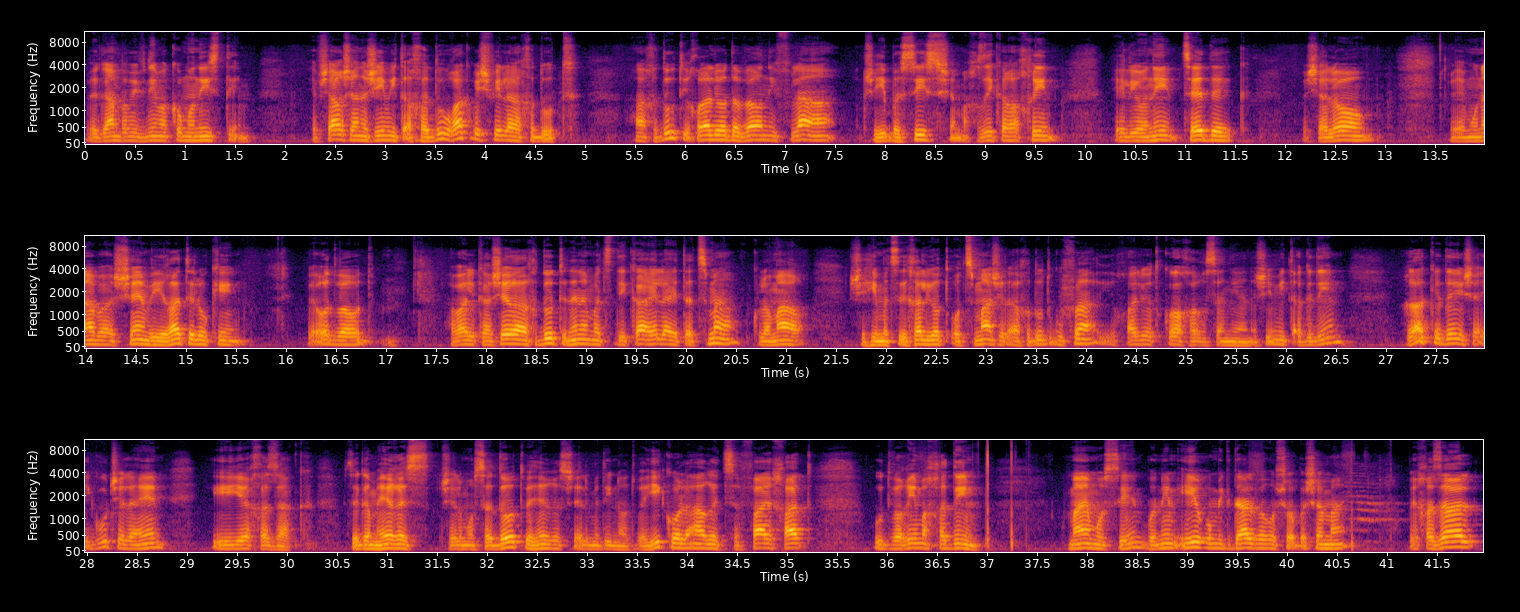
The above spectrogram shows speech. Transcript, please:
וגם במבנים הקומוניסטיים. אפשר שאנשים יתאחדו רק בשביל האחדות. האחדות יכולה להיות דבר נפלא כשהיא בסיס שמחזיק ערכים עליונים, צדק ושלום ואמונה בהשם ויראת אלוקים ועוד ועוד. אבל כאשר האחדות איננה מצדיקה אלא את עצמה, כלומר שהיא מצליחה להיות עוצמה של האחדות גופה, היא יכולה להיות כוח הרסני. אנשים מתאגדים רק כדי שהאיגוד שלהם יהיה חזק. זה גם הרס של מוסדות והרס של מדינות. ויהי כל הארץ שפה אחת ודברים אחדים. מה הם עושים? בונים עיר ומגדל וראשו בשמיים. בחז"ל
